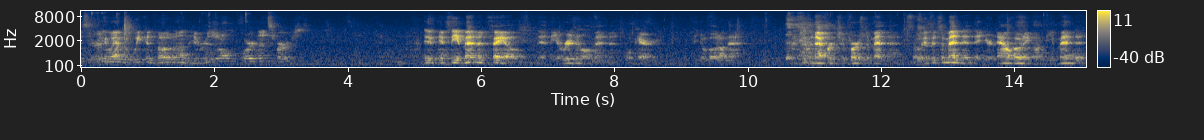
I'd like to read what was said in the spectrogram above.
Is there any way that we can vote on the original ordinance first? If, if the amendment fails, then the original amendment will carry, and you'll vote on that. This is an effort to first amend that. So if it's amended, then you're now voting on the amended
